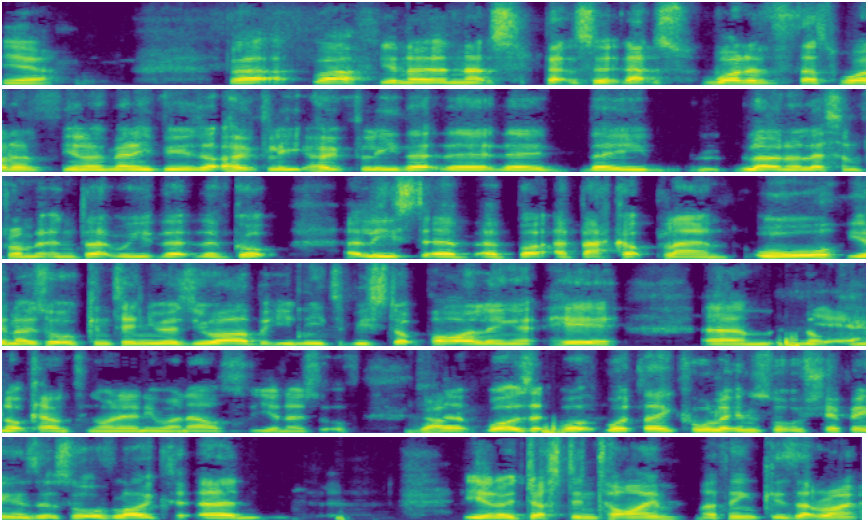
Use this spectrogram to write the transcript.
Yeah, but well, you know, and that's that's a, that's one of that's one of you know many views that hopefully hopefully that they they they learn a lesson from it and that we that they've got at least a, a, a backup plan or you know sort of continue as you are, but you need to be stockpiling it here um, not yeah. not counting on anyone else. You know, sort of exactly. uh, what is it? What what they call it in sort of shipping? Is it sort of like uh, you know just in time? I think is that right?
